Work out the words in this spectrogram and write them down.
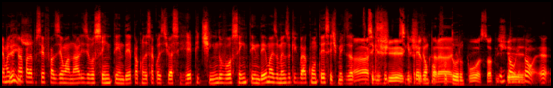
É mais É aquela parada pra você fazer uma análise e você entender, pra quando essa coisa estiver se repetindo, você entender mais ou menos o que vai acontecer. Tipo, meio que Ah, conseguir, clichê, conseguir clichê prever um pouco o futuro. Pô, só clichê. Então, então é,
